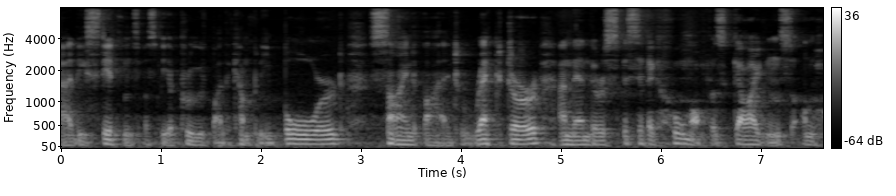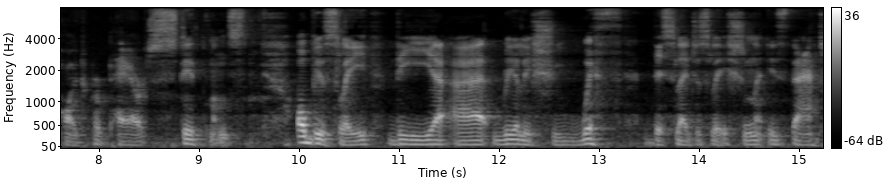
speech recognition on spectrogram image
uh, these statements must be approved by the company board, signed by a director, and then there is specific Home Office guidance on how to prepare statements. Obviously, the uh, real issue with this legislation is that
